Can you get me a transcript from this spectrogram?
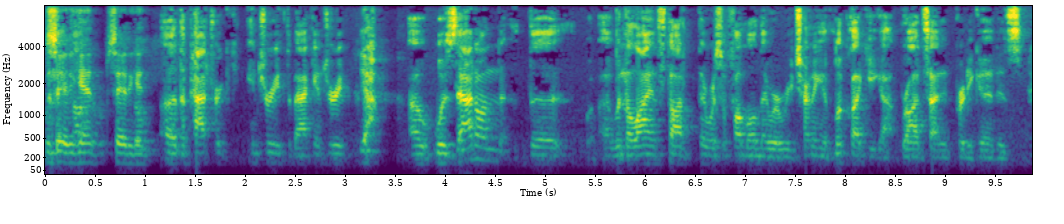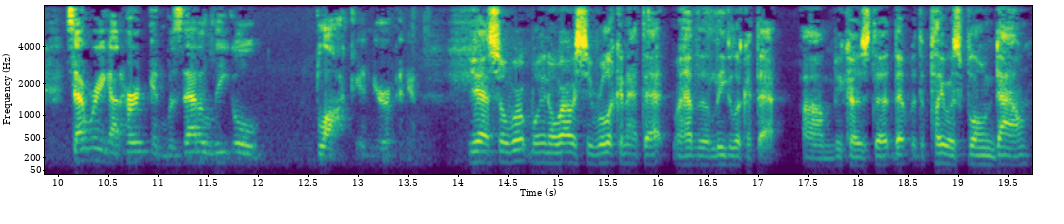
Say it again. Say it again. Uh, the Patrick injury, the back injury. Yeah. Uh, was that on the uh, when the Lions thought there was a fumble and they were returning? It looked like he got broadsided pretty good. Is is that where he got hurt? And was that a legal block in your opinion? Yeah, so we're well, you know we're obviously we're looking at that. We'll have the league look at that um, because the, the the play was blown down,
